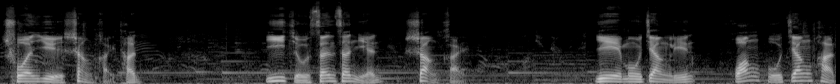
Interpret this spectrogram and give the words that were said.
穿越上海滩。一九三三年，上海。夜幕降临，黄浦江畔。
